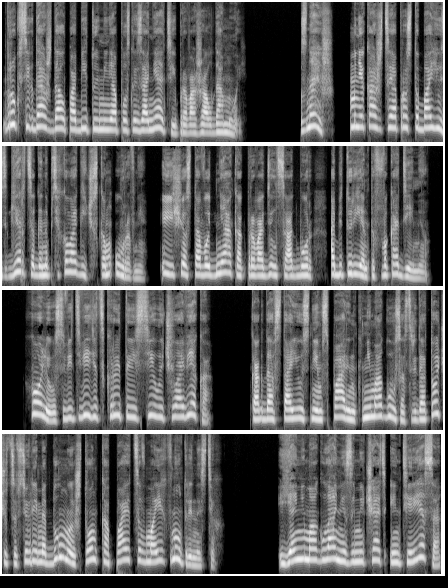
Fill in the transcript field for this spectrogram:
Друг всегда ждал побитую меня после занятий и провожал домой. «Знаешь, мне кажется, я просто боюсь герцога на психологическом уровне. И еще с того дня, как проводился отбор абитуриентов в академию. Холиус ведь видит скрытые силы человека. Когда встаю с ним в спарринг, не могу сосредоточиться, все время думаю, что он копается в моих внутренностях. Я не могла не замечать интереса,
